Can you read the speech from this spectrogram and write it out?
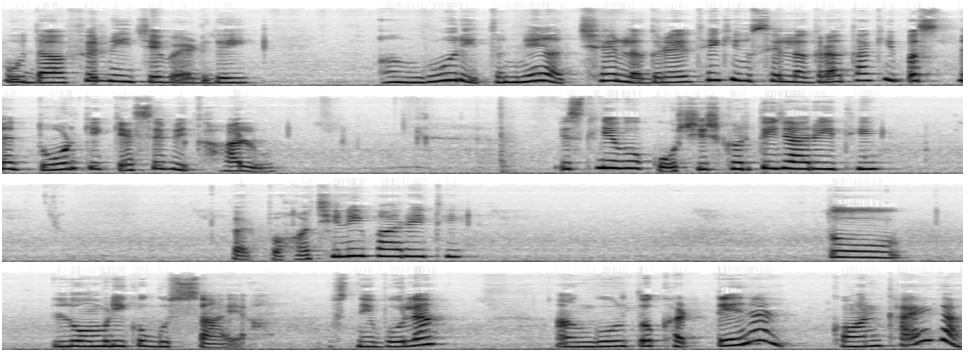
कूदा, फिर नीचे बैठ गई। अंगूर इतने अच्छे लग रहे थे कि उसे लग रहा था कि बस मैं तोड़ के कैसे भी खा लूँ। इसलिए वो कोशिश करती जा रही थी, पर पहुँच ही नहीं पा रही थी। तो लोमड़ी को गुस्सा आया। उसने बोला अंगूर तो खट्टे हैं, कौन खाएगा?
